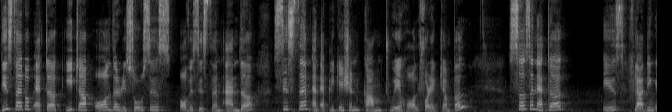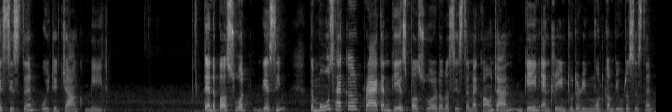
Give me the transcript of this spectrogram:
This type of attack eat up all the resources of a system and the system and application come to a halt. For example, such an attack is flooding a system with a junk mail. Then the password guessing. The most hacker crack and guess password of the system account and gain entry into the remote computer system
